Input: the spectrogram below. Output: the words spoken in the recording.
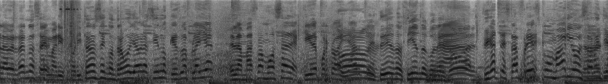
la verdad no sé, Mario. Ahorita nos encontramos ya ahora sí en lo que es la playa, en la más famosa de aquí de Puerto Vallarta. Oh, me estoy deshaciendo con Nah, el sol. Fíjate, está fresco, Mario. Está Ah, sí.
